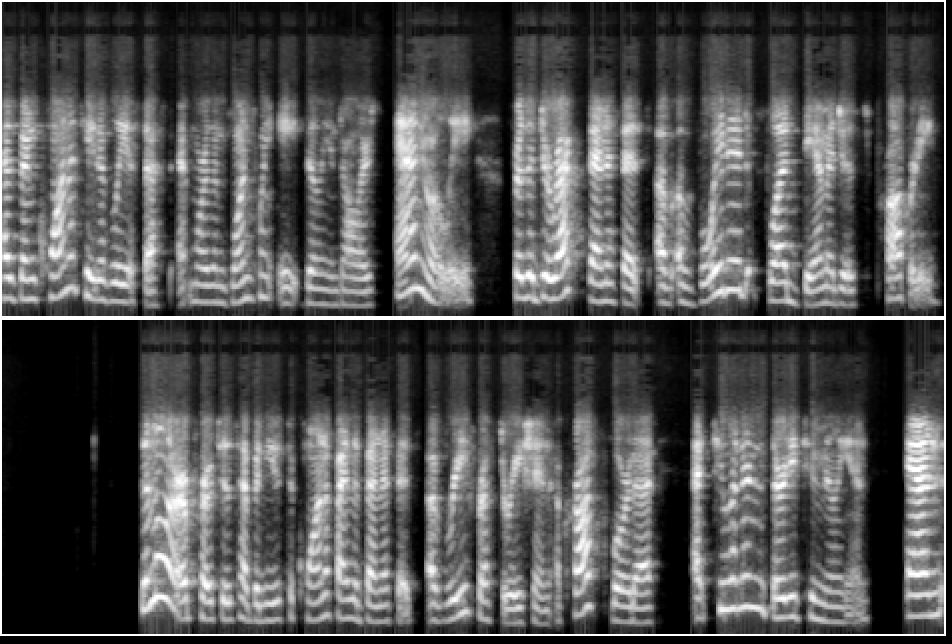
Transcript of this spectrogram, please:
has been quantitatively assessed at more than $1.8 billion annually for the direct benefits of avoided flood damages to property. Similar approaches have been used to quantify the benefits of reef restoration across Florida at 232 million and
